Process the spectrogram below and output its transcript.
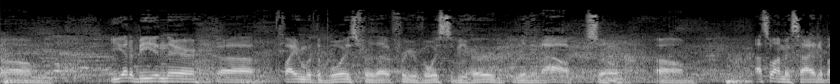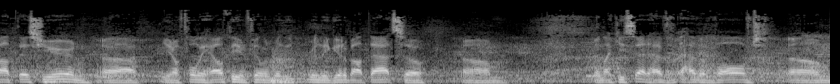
um, you got to be in there uh, fighting with the boys for that for your voice to be heard really loud. So um, that's why I'm excited about this year, and uh, you know, fully healthy and feeling really really good about that. So, um, and like you said, have have evolved um,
